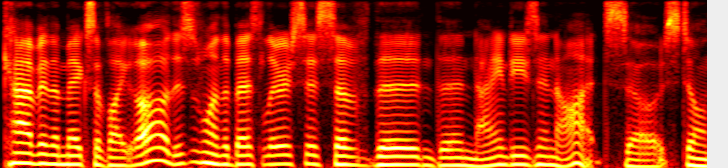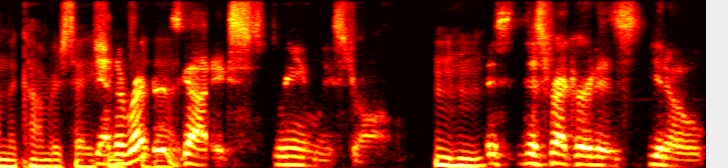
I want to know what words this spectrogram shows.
kind of in the mix of like, oh, this is one of the best lyricists of the the '90s and aughts. So it's still in the conversation. Yeah, the record's that. got extremely strong. Mhm. This this record is, you know,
